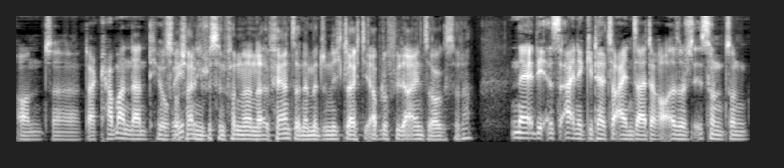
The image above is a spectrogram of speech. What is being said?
Und äh, da kann man dann theoretisch. Das wahrscheinlich ein bisschen voneinander entfernt sein, damit du nicht gleich die Abluft wieder einsaugst, oder? Nee, die, das eine geht halt zur einen Seite raus. Also es ist so ein, so ein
